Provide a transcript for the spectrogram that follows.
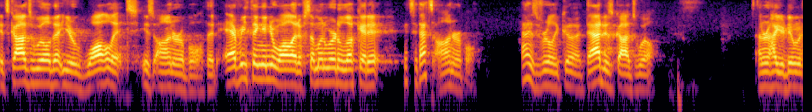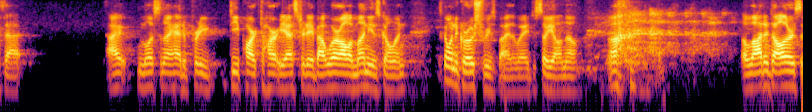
It's God's will that your wallet is honorable, that everything in your wallet, if someone were to look at it, they'd say, that's honorable. That is really good. That is God's will. I don't know how you're doing with that. I, Melissa and I had a pretty deep heart to heart yesterday about where all the money is going. It's going to groceries, by the way, just so y'all know. Uh, a lot of dollars.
